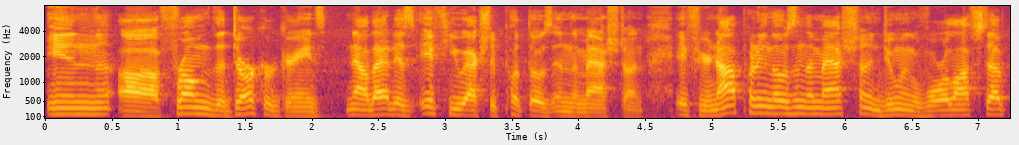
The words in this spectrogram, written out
in uh, from the darker grains. Now that is if you actually put those in the mash tun. If you're not putting those in the mash tun and doing a Vorlauf step,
